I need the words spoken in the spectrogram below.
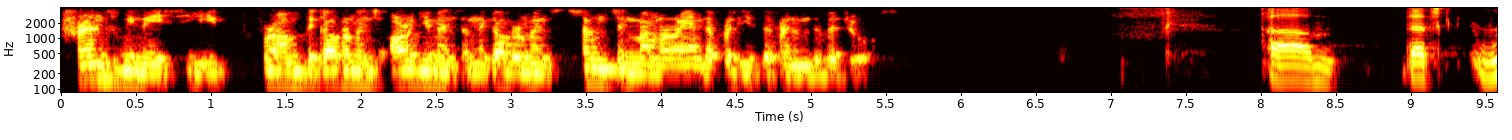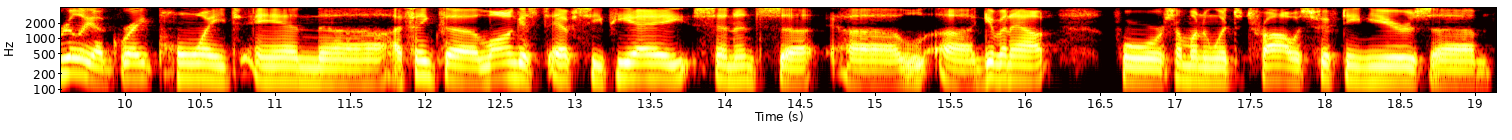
trends we may see from the government's arguments and the government's sentencing memoranda for these different individuals. Um, that's really a great point, and uh, I think the longest FCPA sentence uh, uh, uh, given out for someone who went to trial was 15 years um,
